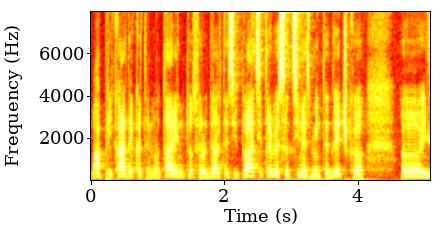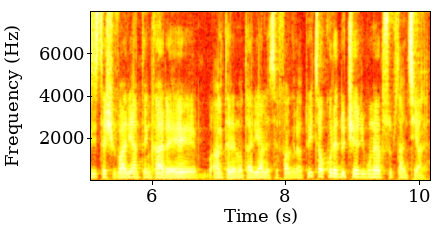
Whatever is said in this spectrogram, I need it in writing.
aplica de către notari în tot felul de alte situații situații, trebuie să țineți minte deci că uh, există și variante în care actele notariale se fac gratuit sau cu reduceri uneori substanțiale.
